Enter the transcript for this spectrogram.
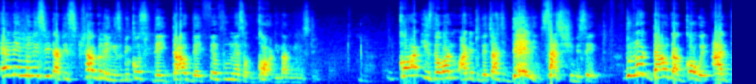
Any ministry that is struggling is because they doubt the faithfulness of God in that ministry. God is the one who added to the church daily. Such should be saved. Do not doubt that God will add.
